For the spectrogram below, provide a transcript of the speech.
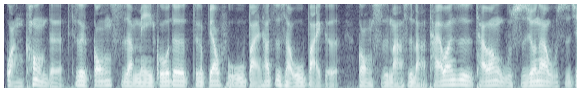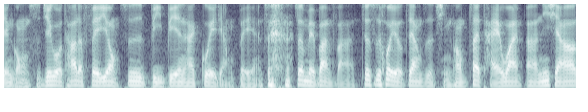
管控的这个公司啊，美国的这个标普五百，它至少五百个。公司嘛，是吧？台湾是台湾五十，就那五十间公司，结果它的费用是比别人还贵两倍啊！这这没办法，这是会有这样子的情况。在台湾啊，你想要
